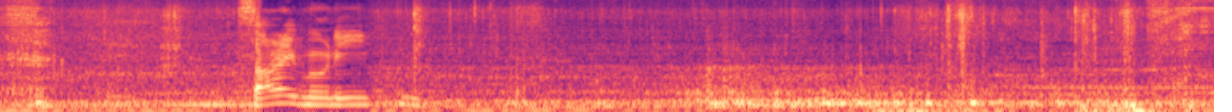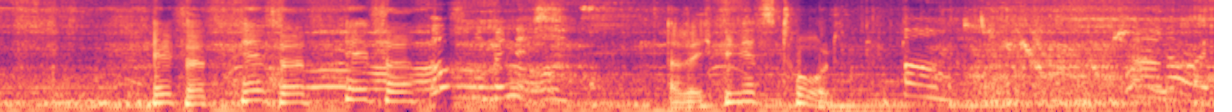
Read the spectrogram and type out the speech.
Sorry, Mooney. Hilfe, Hilfe, Hilfe. Uff, wo bin ich? Also ich bin jetzt tot. Oh, schade.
